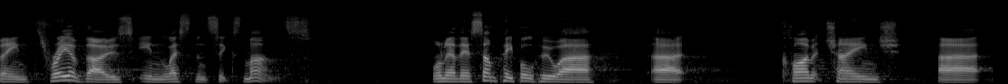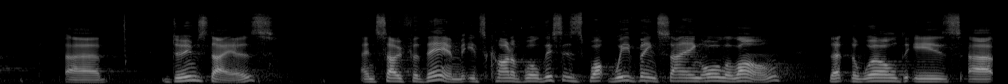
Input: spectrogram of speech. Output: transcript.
been three of those in less than six months. Well, now there's some people who are uh, climate change uh, uh, doomsdayers, and so for them, it's kind of, well, this is what we've been saying all along that the world is uh,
